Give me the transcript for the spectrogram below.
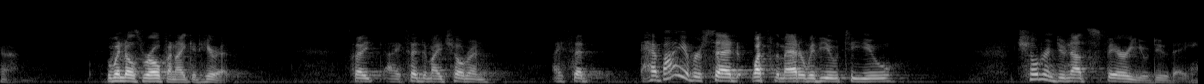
The windows were open, I could hear it. So I, I said to my children, I said, Have I ever said, What's the matter with you to you? Children do not spare you, do they?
